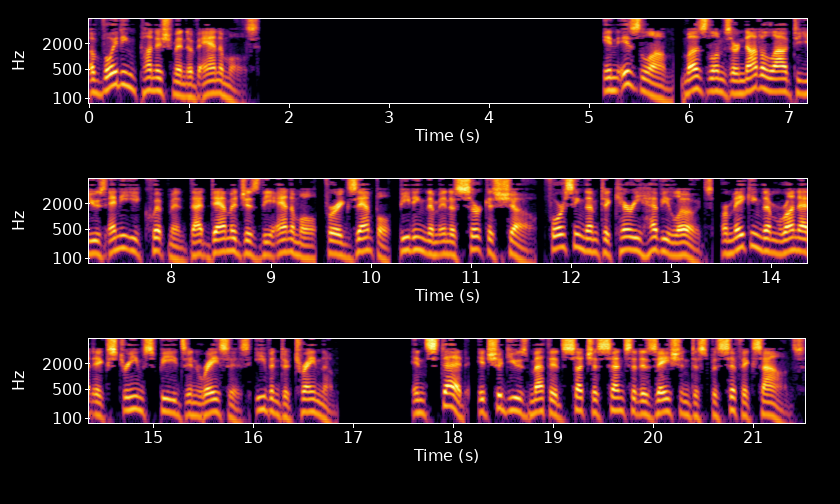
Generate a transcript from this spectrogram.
Avoiding punishment of animals In Islam, Muslims are not allowed to use any equipment that damages the animal, for example, beating them in a circus show, forcing them to carry heavy loads, or making them run at extreme speeds in races even to train them. Instead, it should use methods such as sensitization to specific sounds.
